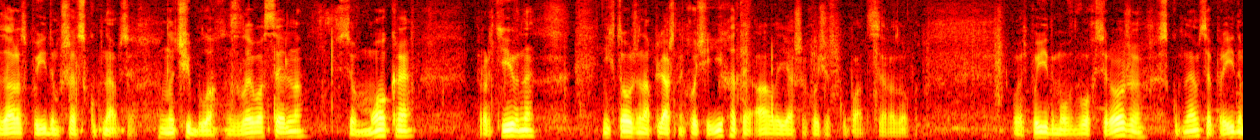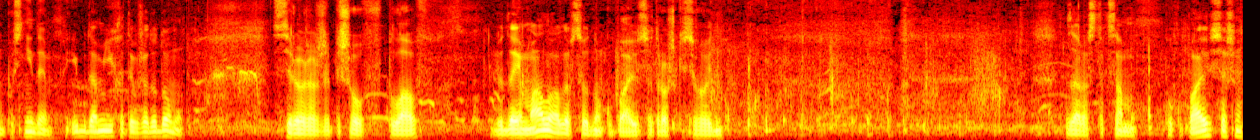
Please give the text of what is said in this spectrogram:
зараз поїдемо ще скупнемося. Вночі була злива сильна, все мокре, противне. Ніхто вже на пляж не хоче їхати, але я ще хочу скупатися разок. Ось поїдемо вдвох з Сережею, скупнемося, приїдемо, поснідаємо і будемо їхати вже додому. Сережа вже пішов вплав. Людей мало, але все одно купаюся трошки сьогодні. Зараз так само покупаюся ще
